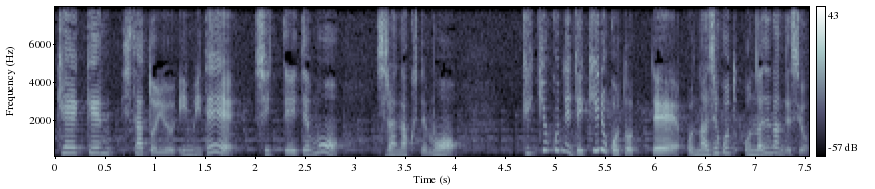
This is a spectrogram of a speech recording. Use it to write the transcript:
経験したという意味で知っていても知らなくても結局ねできることって同じこと同じなんですよ。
